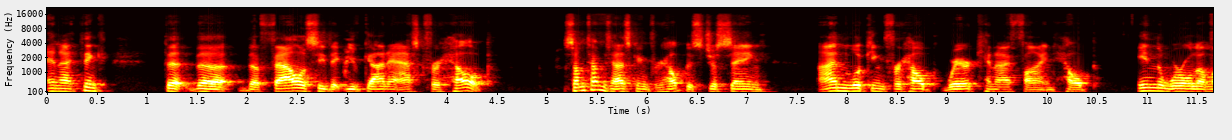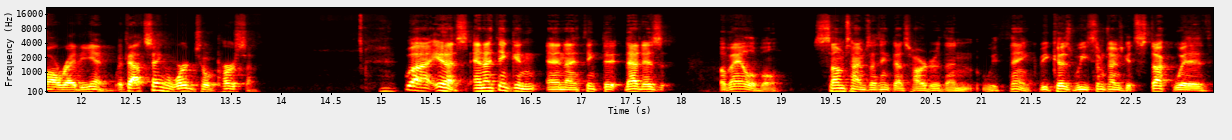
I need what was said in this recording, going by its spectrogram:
and I think the the the fallacy that you've got to ask for help. Sometimes asking for help is just saying, I'm looking for help. Where can I find help in the world I'm already in without saying a word to a person? Well, yes. And I think in and I think that that is available sometimes I think that's harder than we think because we sometimes get stuck with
